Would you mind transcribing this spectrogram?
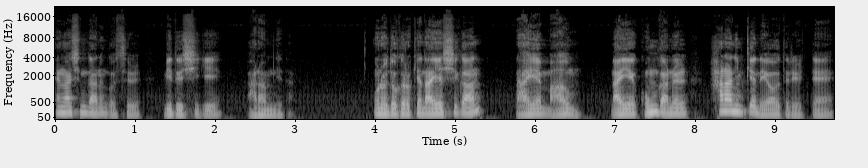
행하신다는 것을 믿으시기 바랍니다. 오늘도 그렇게 나의 시간, 나의 마음, 나의 공간을 하나님께 내어 드릴 때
